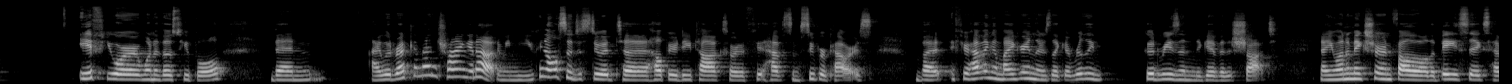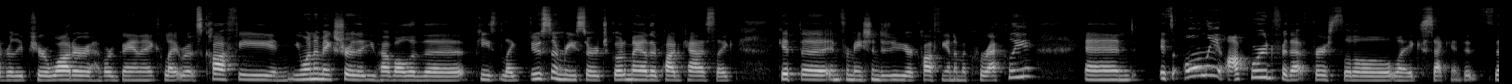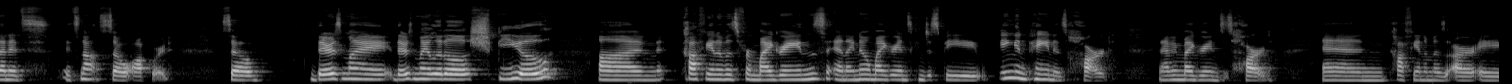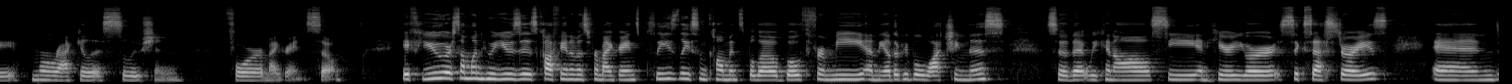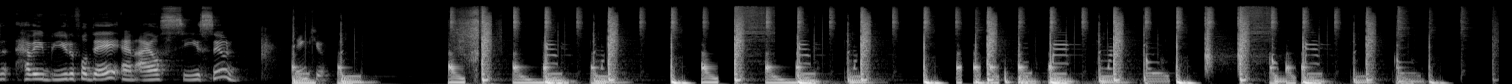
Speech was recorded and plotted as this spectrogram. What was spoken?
if you're one of those people, then I would recommend trying it out. I mean, you can also just do it to help your detox or to have some superpowers. But if you're having a migraine, there's like a really good reason to give it a shot. Now, you want to make sure and follow all the basics, have really pure water, have organic light roast coffee, and you want to make sure that you have all of the piece, like do some research, go to my other podcast, like get the information to do your coffee enema correctly. And it's only awkward for that first little like second. It's then it's it's not so awkward. So there's my there's my little spiel on coffee enemas for migraines. And I know migraines can just be being in pain is hard, and having migraines is hard. And coffee enemas are a miraculous solution for migraines. So if you are someone who uses coffee enemas for migraines, please leave some comments below, both for me and the other people watching this so that we can all see and hear your success stories. And have a beautiful day, and I'll see you soon. Thank you.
